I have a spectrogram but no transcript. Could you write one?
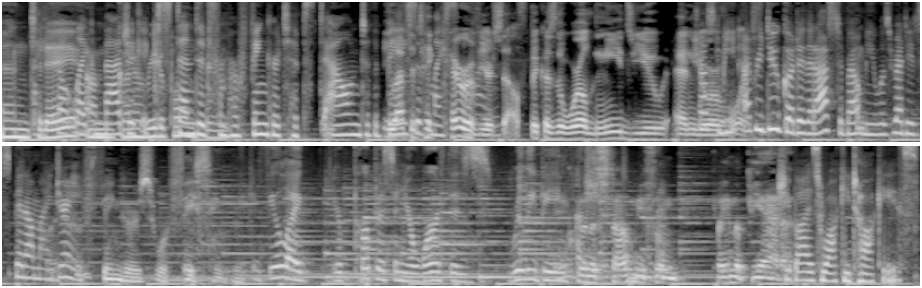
and today I felt like I'm magic extended from you. her fingertips down to the You have base to of my take care of yourself because the world needs you and Trust your me, voice. every do-gooder that asked about me was ready to spit on my Her dream. fingers were facing me. You can feel like your purpose and your worth is really being It's gonna stop me from playing the piano. She buys walkie talkies,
